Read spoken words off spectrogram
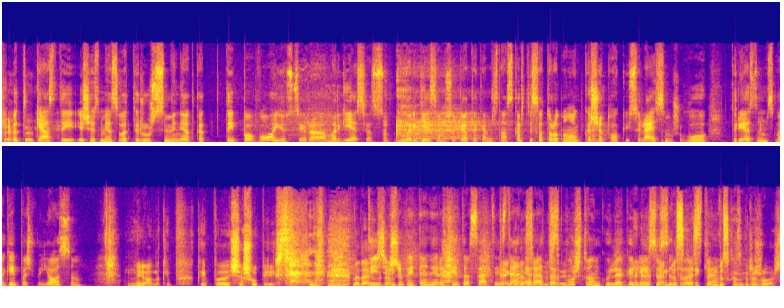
taip, Bet taip. kestai iš esmės vat ir užsiminėt, kad tai pavojus yra margiesiams, upėtakiams, nes kartais atrodo, nu, kas Mm. čia tokio įsileisim žuvų, turėsim, smagiai pažvejosim. Nu jo, nu kaip, kaip šešupė išsiėmė. Bet Tai aišku, ten- ten yra kitas atvejis. ten Ten yra atvejis, tarp taip. užtvankų Ne, legaliai ne, ten, viskas, susitvarkę. ten viskas gražu, aš,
